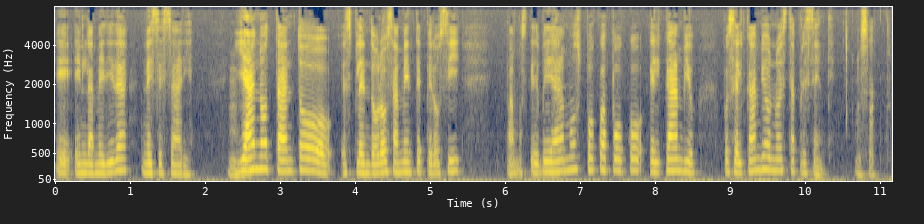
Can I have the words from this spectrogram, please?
en la medida necesaria. Ya no tanto esplendorosamente, pero sí, vamos, que veamos poco a poco el cambio, pues el cambio no está presente. Exacto.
